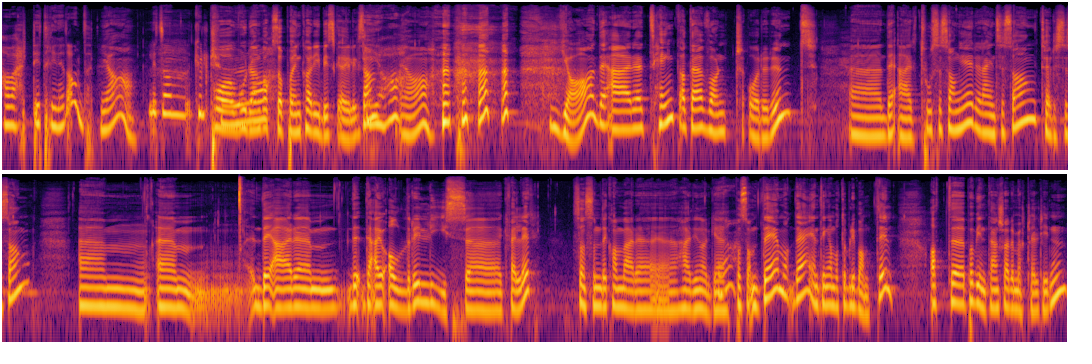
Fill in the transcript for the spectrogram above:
har vært i Trinidad? Ja. Litt sånn kulturen og hvordan vokse opp på en karibisk øy, liksom? Ja. Ja, ja det er Tenk at det er varmt året rundt. Eh, Det er to sesonger. Regnsesong, tørrsesong. Um, um, det, er, um, det, det er jo aldri lyse kvelder. Sånn som det kan være her i Norge. Ja. På som, det, må, det er en ting jeg måtte bli vant til. At uh, på vinteren så er det mørkt hele tiden.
